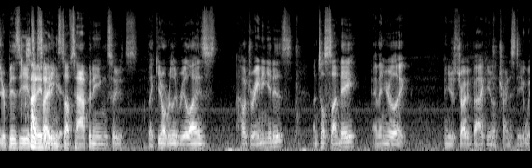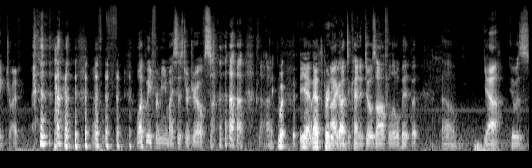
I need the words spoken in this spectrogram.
you're busy, Excited it's exciting, stuff's happening, so it's like you don't really realize how draining it is until Sunday, and then you're like, and you're just driving back, you're like trying to stay awake driving. Now, luckily for me, my sister drove, so I, What- yeah, that's pretty. I good. got to kind of doze off a little bit, but um, yeah, it was.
